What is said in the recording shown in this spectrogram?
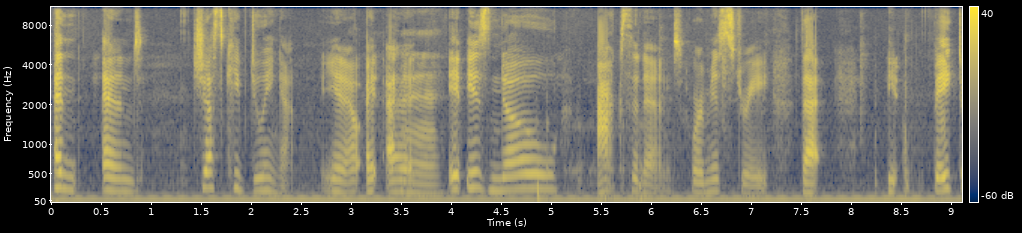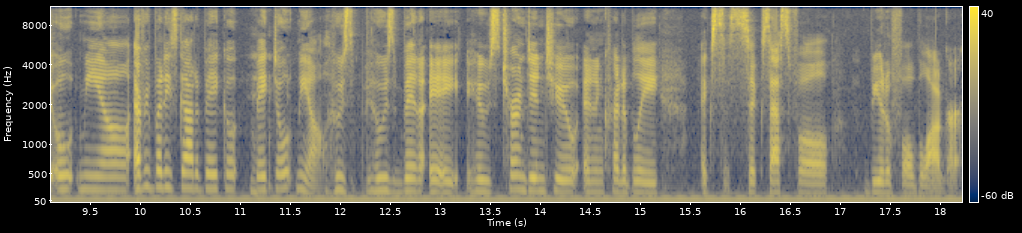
And and just keep doing it. You know, I, I, it is no accident or mystery that you know, baked oatmeal. Everybody's got a baked oat, mm. baked oatmeal. Who's who's been a who's turned into an incredibly ex- successful, beautiful blogger.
